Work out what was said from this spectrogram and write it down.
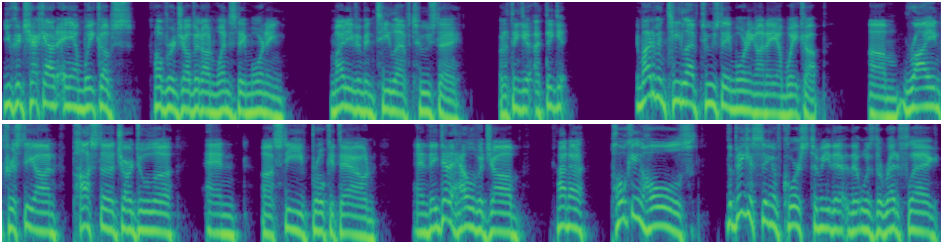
you can check out AM Wake Up's coverage of it on Wednesday morning. It might even been TLEV Tuesday, but I think it, I think it it might have been TLEV Tuesday morning on AM Wake Up. Um, Ryan Christian, Pasta Jardula, and uh, Steve broke it down, and they did a hell of a job, kind of poking holes. The biggest thing, of course, to me that that was the red flag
